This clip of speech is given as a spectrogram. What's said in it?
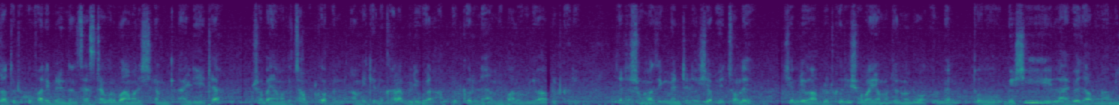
যতটুকু পারি বিনোদন চেষ্টা করব, আমার ইসলামিক আইডি এটা। সবাই আমাকে সাপোর্ট করবেন। আমি কিন্তু খারাপ ভিডিও আপলোড করি না, আমি ভালো ভিডিও আপলোড করি। যেটা সামাজিক মেন্টাল হিসাবে চলে সেগুলি আপলোড করি, সবাই আমার জন্য দোয়া করবেন। তো বেশি লাইভে যাব না আমি,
